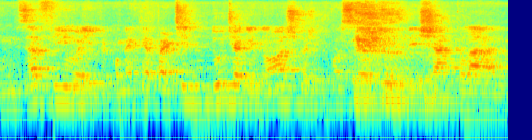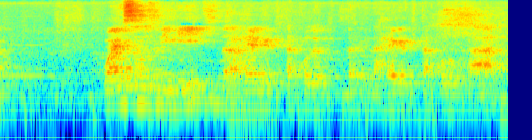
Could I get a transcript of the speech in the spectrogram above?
Um desafio aí para como é que a partir do diagnóstico a gente consegue deixar claro quais são os limites da regra que está da, da, regra que está colocada,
